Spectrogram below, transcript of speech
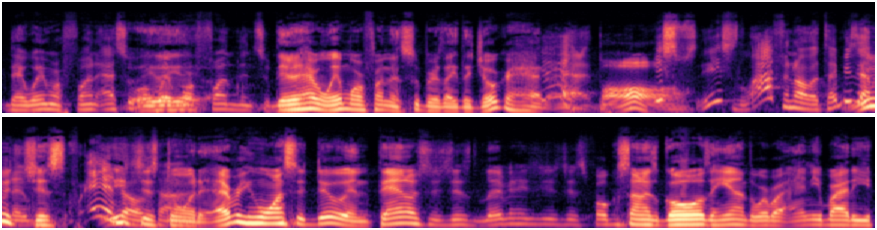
they're way more fun. As or Yeah, way yeah. more fun than superheroes. They're having way more fun than superheroes. Like the Joker had Yeah. a ball. He's, he's laughing all the time. He's He having a just grand he's old just time. doing whatever he wants to do, and Thanos is just living. He's just focused on his goals, and he doesn't have to worry about anybody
